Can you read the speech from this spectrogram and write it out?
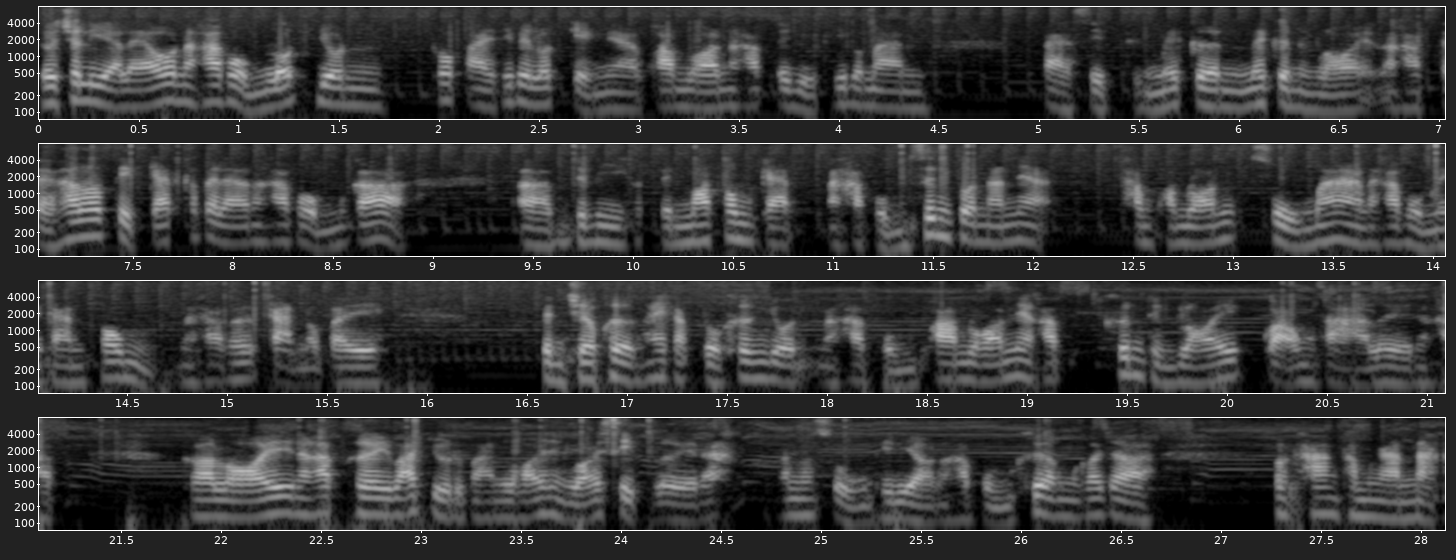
โดยเฉลี่ยแล้วนะครับผมรถยนต์ทั่วไปที่เป็นรถเก่งเนี่ยความร้อนนะครับจะอยู่ที่ประมาณ 80 ถึงไม่เกินไม่เกิน 100 นะครับ แต่ถ้าเราติดแก๊สเข้าไปแล้วนะครับผมก็จะมีเป็นหม้อต้มแก๊สนะครับผมซึ่งตัวนั้นเนี่ยทำความร้อนสูงมากนะครับผมในการต้มนะครับเพื่อกันออกไป เป็นเชื้อเพลิงให้กับตัวเครื่องยนต์นะครับ ผมความร้อนเนี่ยครับขึ้นถึงร้อยกว่าองศาเลยนะครับ ก็ร้อยนะครับ เคยวัดอยู่ประมาณร้อยถึงร้อยสิบเลยนะมันสูงทีเดียวนะครับ ผมเครื่องมันก็จะค่อนข้างทำงานหนัก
